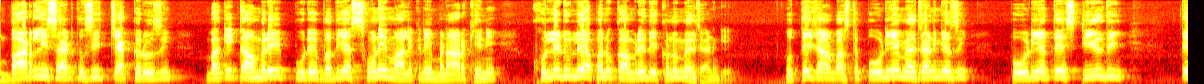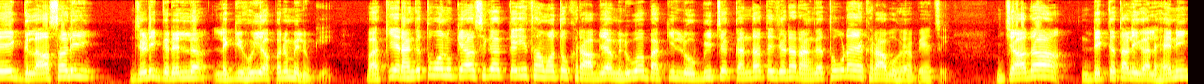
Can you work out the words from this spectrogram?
ਬਾਹਰਲੀ ਸਾਈਡ ਤੁਸੀਂ ਚੈੱਕ ਕਰੋ ਜੀ। ਬਾਕੀ ਕਮਰੇ ਪੂਰੇ ਵਧੀਆ ਸੋਹਣੇ ਮਾਲਕ ਨੇ ਬਣਾ ਰੱਖੇ ਨੇ। ਖੁੱਲੇ ਡੁੱਲੇ ਆਪਾਂ ਨੂੰ ਕਮਰੇ ਦੇਖਣ ਨੂੰ ਮਿਲ ਜਾਣਗੇ। ਉੱਤੇ ਜਾਣ ਵਾਸਤੇ ਪੌੜੀਆਂ ਮਿਲ ਜਾਣਗੀਆਂ ਜੀ। ਪੌੜੀਆਂ ਤੇ ਸਟੀਲ ਦੀ ਤੇ ਗਲਾਸ ਵਾਲੀ ਜਿਹੜੀ ਗ੍ਰਿਲ ਲੱਗੀ ਹੋਈ ਆਪਾਂ ਨੂੰ ਮਿਲੂਗੀ। ਬਾਕੀ ਇਹ ਰੰਗ ਤੁਹਾਨੂੰ ਕਿਹਾ ਸੀਗਾ, ਕਈ ਥਾਵਾਂ ਤੋਂ ਖਰਾਬ ਜਿਹਾ ਮਿਲੂਗਾ, ਬਾਕੀ ਲੋਬੀ 'ਚ ਕੰਧਾਂ ਤੇ ਜਿਹੜਾ ਰੰਗ ਹੈ ਥੋੜਾ ਜਿਹਾ ਖਰਾਬ ਹੋਇਆ ਪਿਆ ਸੀ। ਜ਼ਿਆਦਾ ਦਿੱਕਤ ਵਾਲੀ ਗੱਲ ਹੈ ਨਹੀਂ।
